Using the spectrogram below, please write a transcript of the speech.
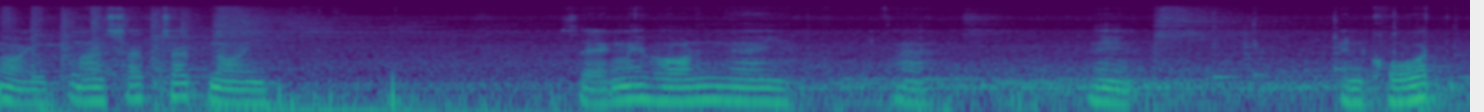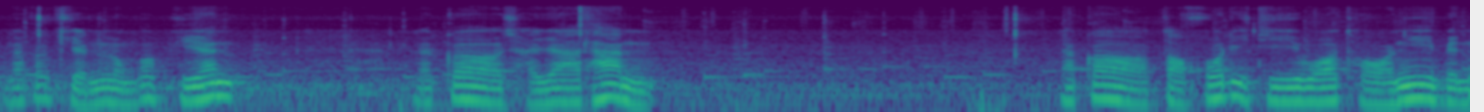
หน่อย มาชัดชัดหน่อย แสงไม่พอหรือไงอ่านี่เป็นโค้ดแล้วก็เขียนหลวงพ่อเพี้ยน แล้วก็ฉายาท่าน แล้วก็ต่อโค้ดอีกทีวอถอนี่เป็น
